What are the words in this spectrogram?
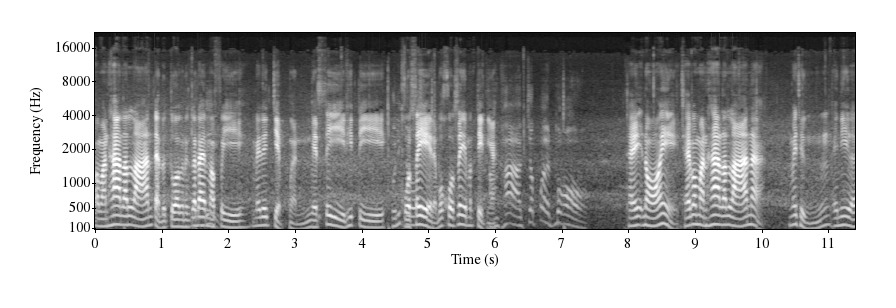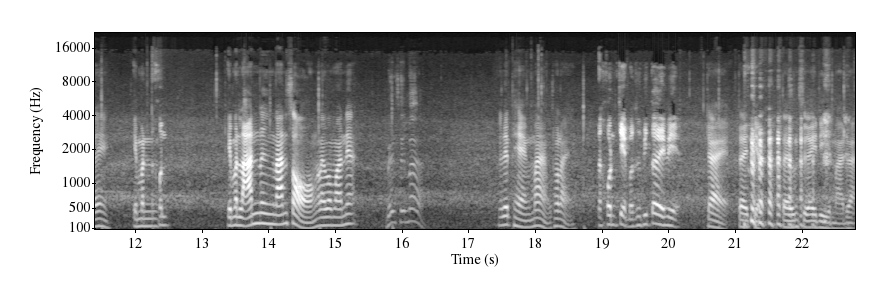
ประมาณห้าล้านล้าน แต่ละตัวนึงก็ได้มาฟรีไม่ได้เจ็บเหมือนเมสซี่ที่ตีโคเซ่แต่ว่าโคเซ่มันติดไงทำท่าจะเปิดบอลใช้น้อย ใช้ประมาณห้าล้านล้านอะ ไม่ถึงไอ้นี่เลยเอ็มมันคน เอ็มมันล้านหนึ่งล้านสองอะไรประมาณเนี้ยเบนเซม่าไม่ได้แพงมากเท่าไหร่ แต่คนเจ็บก็คือพี่เต้ยพี่ ใช่เตยเจ็บ เตยเพิ่งซื้อไอดีมาด้วย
